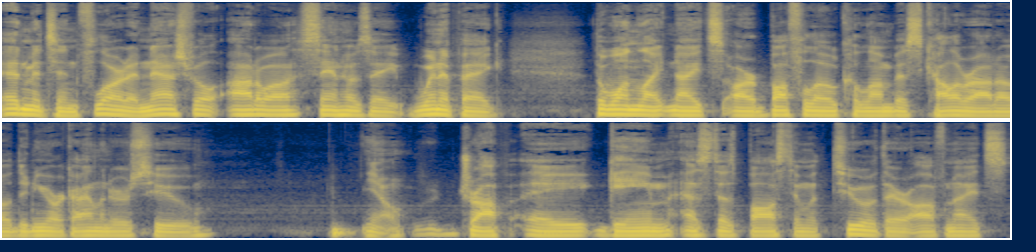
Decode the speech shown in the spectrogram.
Edmonton, Florida, Nashville, Ottawa, San Jose, Winnipeg. The one light nights are Buffalo, Columbus, Colorado, the New York Islanders, who, you know, drop a game, as does Boston with two of their off nights.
